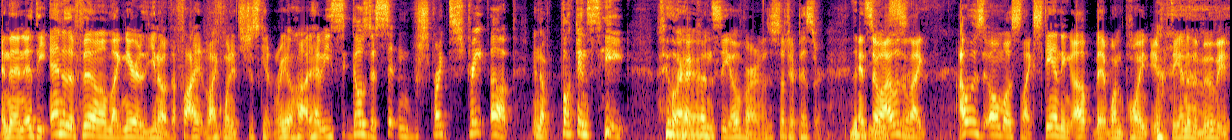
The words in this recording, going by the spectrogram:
and then at the end of the film, like near you know the fight, like when it's just getting real hot and heavy, he goes to sitting straight straight up in a fucking seat to where I couldn't see over him. It was such a pisser. The and so I was like, I was almost like standing up at one point at the end of the movie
